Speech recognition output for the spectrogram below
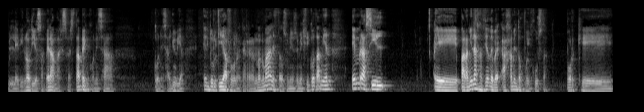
le vino Dios a ver a Max Verstappen con esa, con esa lluvia. En Turquía fue una carrera normal, Estados Unidos y México también. En Brasil, eh, para mí la sanción de a Hamilton fue injusta, porque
